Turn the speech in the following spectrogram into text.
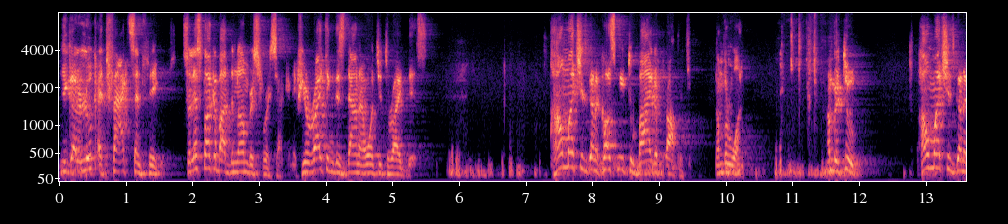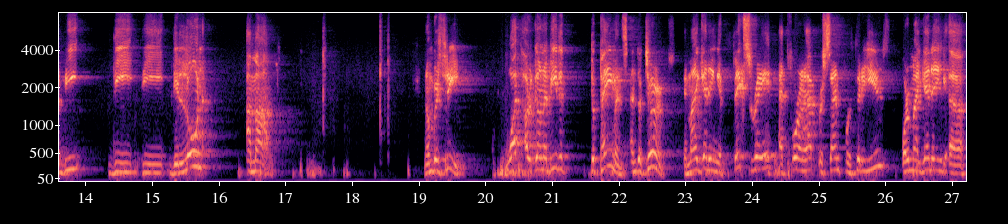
you got to look at facts and figures. So let's talk about the numbers for a second. If you're writing this down, I want you to write this. How much is going to cost me to buy the property? Number one. Number two, how much is going to be the, the, the loan amount? Number three, what are going to be the, the payments and the terms? Am I getting a fixed rate at 4.5% for 30 years? Or am I getting uh,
